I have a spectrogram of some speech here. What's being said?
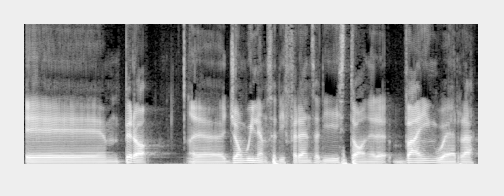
e, però eh, John Williams a differenza di Stoner va in guerra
